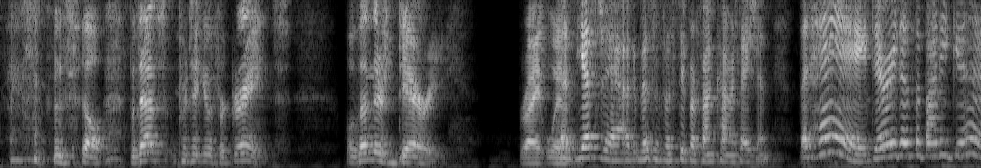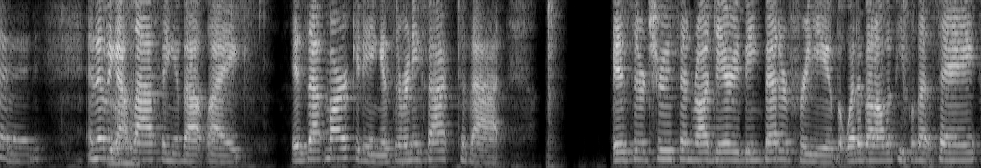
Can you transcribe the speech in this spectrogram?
so, but that's particular for grains. Well, then there's dairy, right? When Because yesterday, I- this is a super fun conversation. But hey, dairy does a body good. And then we got Ugh. laughing about like, is that marketing? Is there any fact to that? Is there truth in raw dairy being better for you? But what about all the people that say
